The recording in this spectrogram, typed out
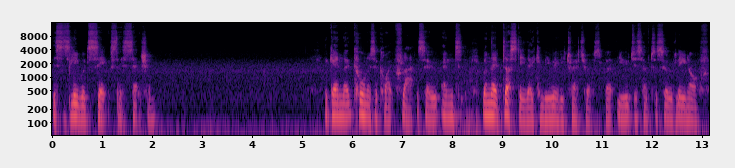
This is Leigh Woods 6, this section. Again, the corners are quite flat, so and when they're dusty, they can be really treacherous, but you just have to sort of lean off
